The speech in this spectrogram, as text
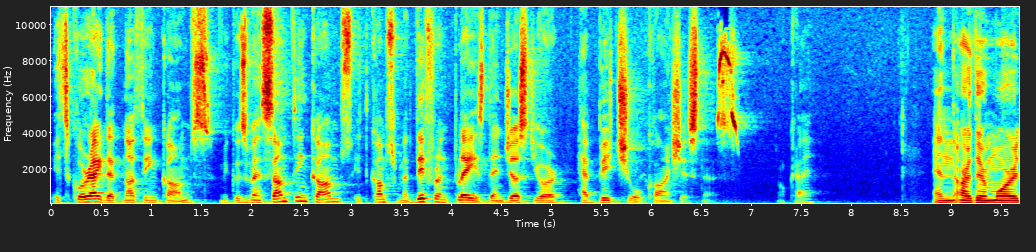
it's correct that nothing comes because when something comes, it comes from a different place than just your habitual consciousness. Okay? And are there more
